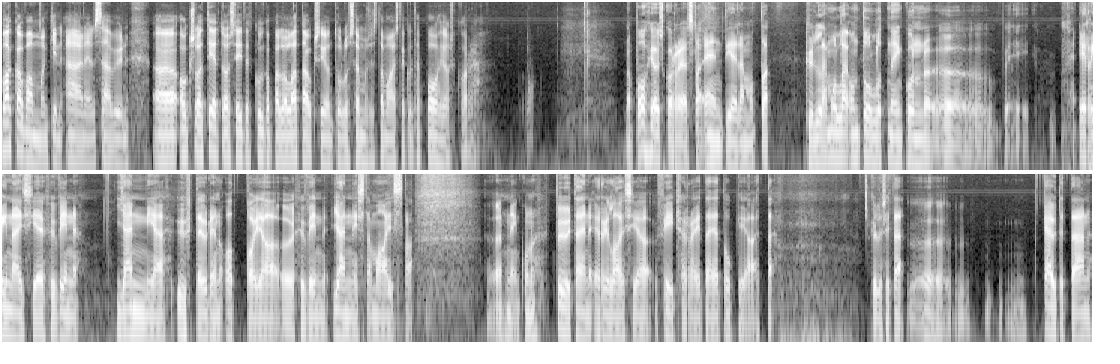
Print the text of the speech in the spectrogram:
vakavammankin äänen sävyn. Öö, onko sulla tietoa siitä, että kuinka paljon latauksia on tullut semmoisista maista kuten Pohjois-Korea? No Pohjois-Koreasta en tiedä, mutta kyllä mulle on tullut niin kuin, ö, erinäisiä hyvin – jänniä yhteydenottoja hyvin jännistä maista niin kuin pyytäen erilaisia featureita ja tukia, että kyllä sitä ö, käytetään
